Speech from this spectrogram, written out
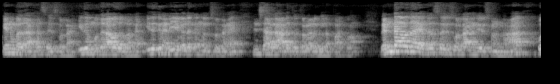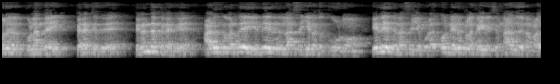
என்பதாக சொல்லி சொல்றாங்க. இது முதலாவது வகை. இதுக்கு நிறைய விளக்கங்கள் சொல்றாங்க. இன்ஷால்லா அடுத்த தொடர்களில் பார்க்கலாம். ரெண்டாவதா எதை சொல்லி சொல்றாங்கன்னு சொல்லி சொன்னா ஒரு குழந்தை பிறக்குது பிறந்த பிறகு அதுக்கு வந்து எது எதெல்லாம் செய்யறது கூடும்? எது எதெல்லாம் செய்யக்கூடாது? ஒரு நெருப்புல கை வச்சோம்னா அது நம்மள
